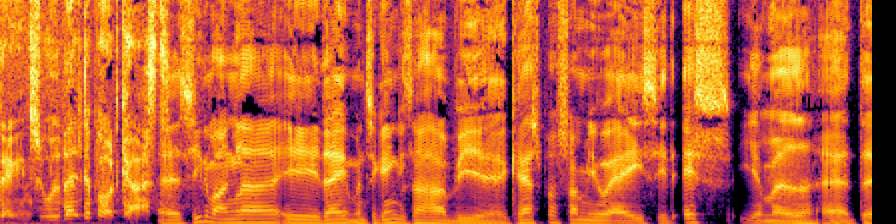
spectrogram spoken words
dagens udvalgte podcast. Uh, Signe mangler i dag, men til gengæld så har vi uh, Kasper, som jo er i sit S, i og med, at uh,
